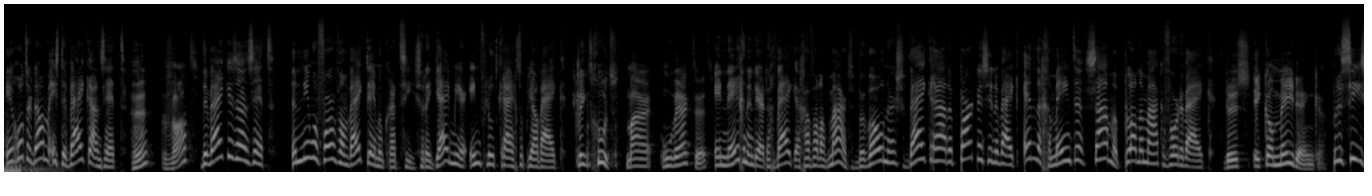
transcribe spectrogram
In Rotterdam is de wijk aan zet. Huh? Wat? De wijk is aan zet. Een nieuwe vorm van wijkdemocratie, zodat jij meer invloed krijgt op jouw wijk. Klinkt goed, maar hoe werkt het? In 39 wijken gaan vanaf maart bewoners, wijkraden, partners in de wijk en de gemeente samen plannen maken voor de wijk. Dus ik kan meedenken. Precies.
